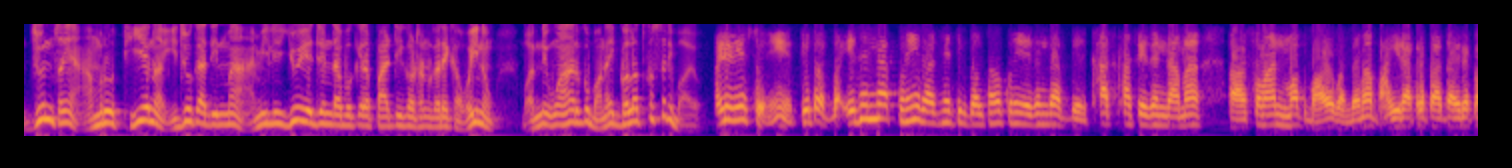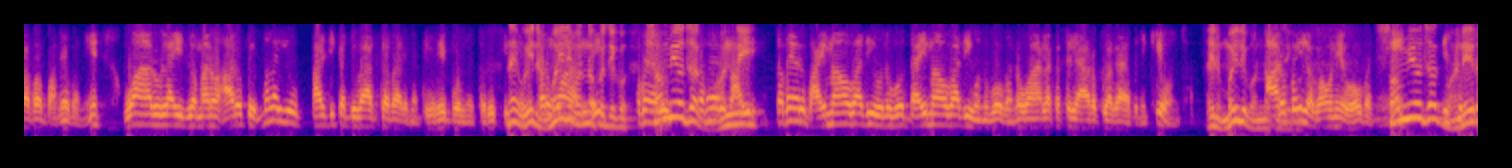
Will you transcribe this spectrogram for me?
जुन चाहिँ हाम्रो थिएन हिजोका दिनमा हामीले यो एजेन्डा बोकेर पार्टी गठन गरेका होइनौँ भन्ने उहाँहरूको भनाइ गलत कसरी भयो? होइन यस्तो नि त्यो त एजेन्डा कुनै राजनैतिक दलसँग कुनै एजेन्डा खास खास एजेन्डामा समान मत भयो भन्दैमा भाइ राप्रपा दाइ पापा भन्यो भने उहाँहरूलाई मानव आरोप मलाई यो पार्टीका विवादका बारेमा धेरै बोल्ने त रुचि तपाईँहरू भाइ माओवादी हुनुभयो दाई माओवादी हुनुभयो भनेर उहाँहरूलाई कसैले आरोप लगायो भने के हुन्छ? होइन मैले भन्नु आरोपै लगाउने हो भने संयोजक भनेर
